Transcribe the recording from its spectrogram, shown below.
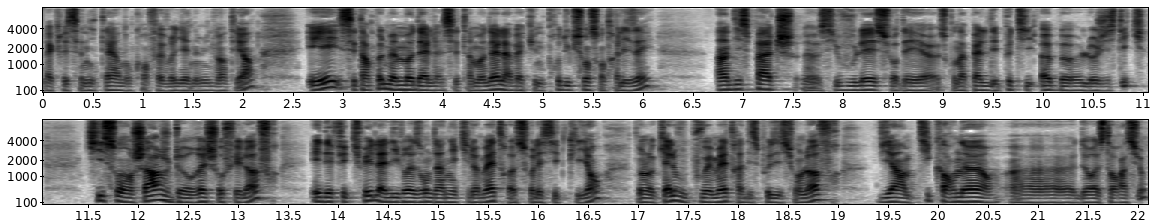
la crise sanitaire, donc en février 2021. Et c'est un peu le même modèle. C'est un modèle avec une production centralisée, un dispatch, euh, si vous voulez, sur des, ce qu'on appelle des petits hubs logistiques, qui sont en charge de réchauffer l'offre et d'effectuer la livraison dernier kilomètre sur les sites clients, dans lequel vous pouvez mettre à disposition l'offre via un petit corner de restauration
